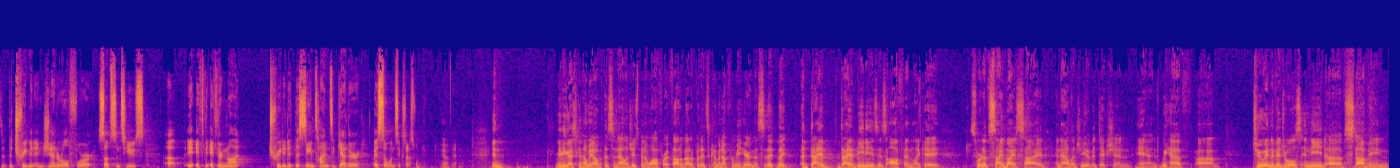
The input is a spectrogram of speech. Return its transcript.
the, the, treatment in general for substance use, uh, if, if they're not treated at the same time together, is so unsuccessful. Yeah. yeah. And maybe you guys can help me out with this analogy. It's been a while before I've thought about it, but it's coming up for me here. And this, like, a dia- diabetes is often like a sort of side by side analogy of addiction. And we have um, two individuals in need of stopping,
